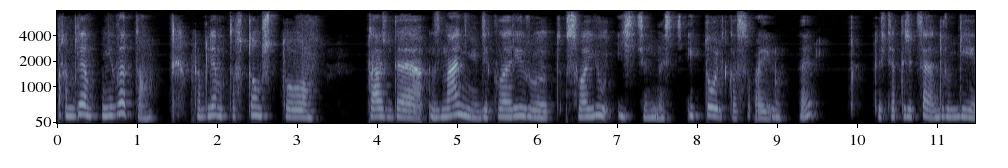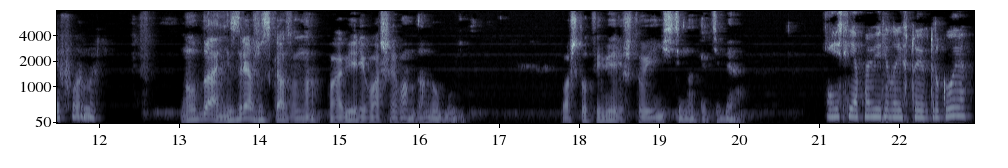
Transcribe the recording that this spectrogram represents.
Проблема не в этом. Проблема-то в том, что каждое знание декларирует свою истинность и только свою, да? То есть отрицая другие формы. Ну да, не зря же сказано, по вере вашей вам дано будет. Во что ты веришь, что и истина для тебя. А если я поверила и в то, и в другое,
